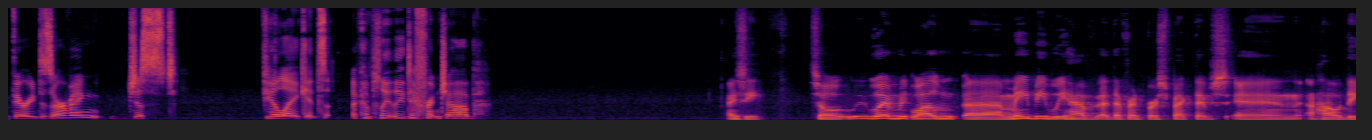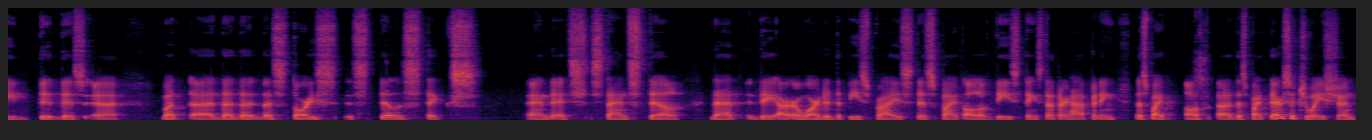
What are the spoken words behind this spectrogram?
very deserving just feel like it's a completely different job. I see. So while uh, maybe we have uh, different perspectives in how they did this, uh, but uh, the, the the story still sticks and it stands still that they are awarded the peace prize despite all of these things that are happening, despite of uh, despite their situation,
